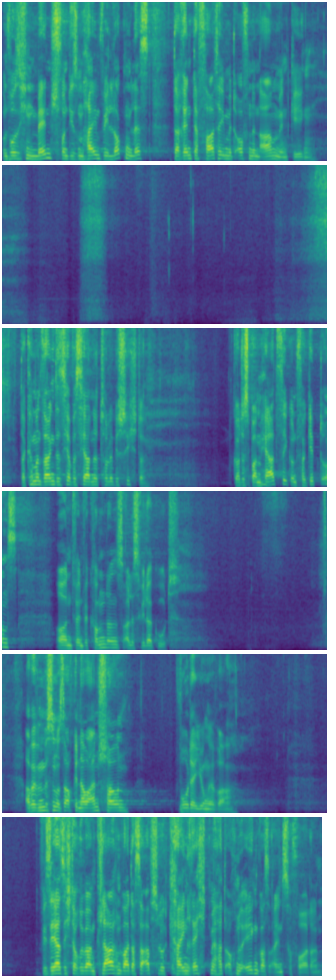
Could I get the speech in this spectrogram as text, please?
Und wo sich ein Mensch von diesem Heimweh locken lässt, da rennt der Vater ihm mit offenen Armen entgegen. Da kann man sagen, das ist ja bisher eine tolle Geschichte. Gott ist barmherzig und vergibt uns. Und wenn wir kommen, dann ist alles wieder gut. Aber wir müssen uns auch genau anschauen, wo der Junge war wie sehr er sich darüber im Klaren war, dass er absolut kein Recht mehr hat, auch nur irgendwas einzufordern.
